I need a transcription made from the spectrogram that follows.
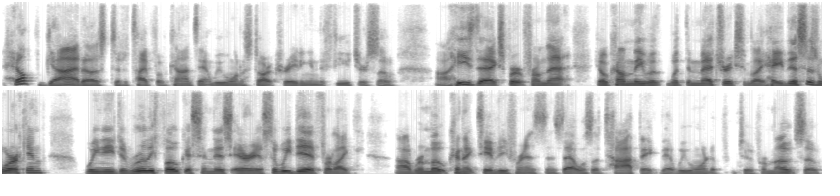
help guide us to the type of content we want to start creating in the future. So uh, he's the expert from that. He'll come me with with the metrics and be like, "Hey, this is working. We need to really focus in this area." So we did for like uh, remote connectivity, for instance, that was a topic that we wanted to, to, promote. So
